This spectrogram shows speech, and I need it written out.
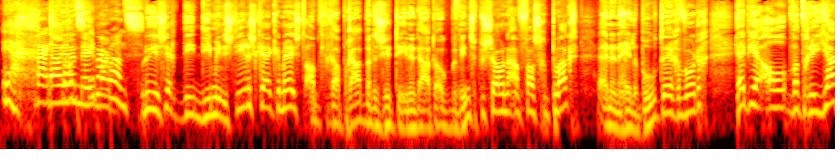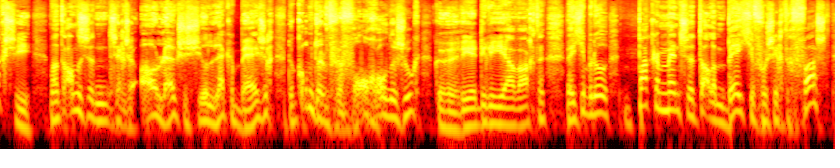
Ja. Waar is nou, ja, nee, Timmermans? Maar, je zegt, die, die ministeries kijken meest, het ambtelijk apparaat, maar er zitten inderdaad ook bewindspersonen aan vastgeplakt. En een heleboel tegenwoordig. Heb jij al wat reactie? Want anders dan zeggen ze, oh leuk, Cecile, lekker bezig. Er komt een vervolgonderzoek. Kunnen we weer drie jaar wachten. Weet je, bedoel, pakken mensen het al een beetje voorzichtig vast?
